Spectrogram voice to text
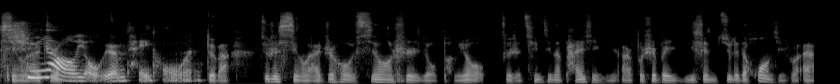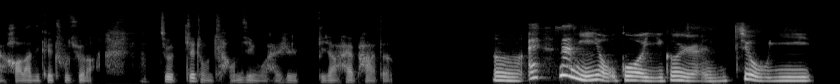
需要，有人陪同哎。对吧？就是醒来之后，希望是有朋友就是轻轻的拍醒你，而不是被医生剧烈的晃醒，说，哎，好了，你可以出去了。就这种场景，我还是比较害怕的。嗯，哎，那你有过一个人就医，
